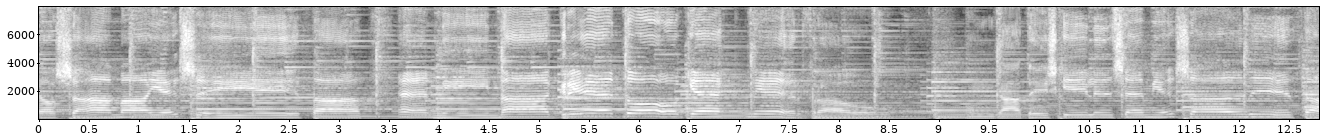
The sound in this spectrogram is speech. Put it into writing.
á sama, ég segi það. En Nína grét og gekk mér frá. Hún gat ei skilið sem ég sagði þá.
